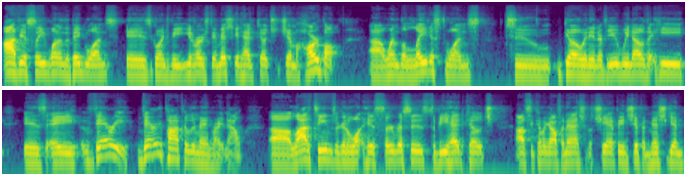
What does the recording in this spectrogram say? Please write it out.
Obviously, one of the big ones is going to be University of Michigan head coach Jim Harbaugh, uh, one of the latest ones to go and interview. We know that he is a very, very popular man right now. Uh, a lot of teams are going to want his services to be head coach. Obviously, coming off a national championship at Michigan,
